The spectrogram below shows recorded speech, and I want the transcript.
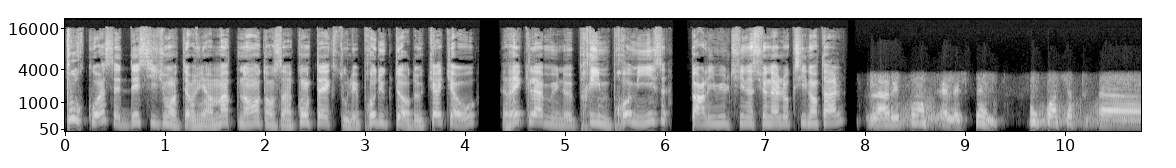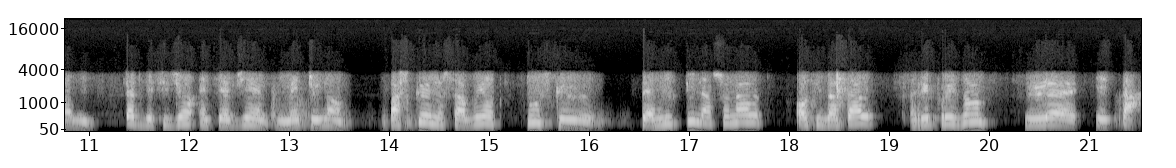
Pourquoi cette décision intervient maintenant dans un contexte où les producteurs de cacao réclament une prime promise par les multinationales occidentales? La réponse, elle est simple. Pourquoi cette, euh, cette décision intervient maintenant? Parce que nous savions tous que ces multinationales occidentales représentent leur État.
